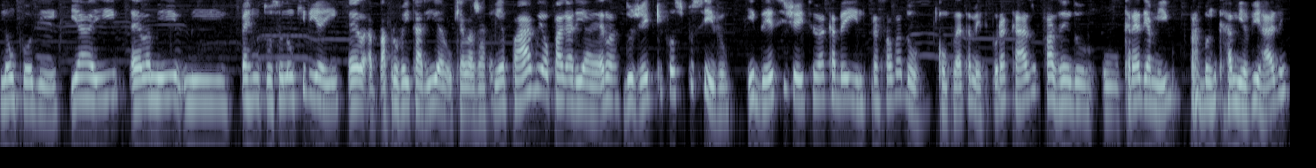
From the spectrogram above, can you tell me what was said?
não pôde ir. E aí ela me, me perguntou se eu não queria ir. Ela aproveitaria o que ela já tinha pago e eu pagaria ela do jeito que fosse possível. E desse jeito eu acabei indo para Salvador, completamente por acaso, fazendo o Cred Amigo para bancar a minha viagem.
